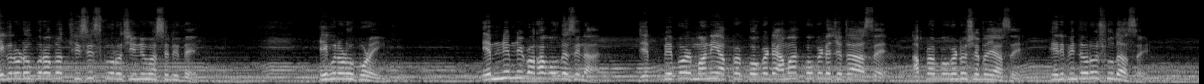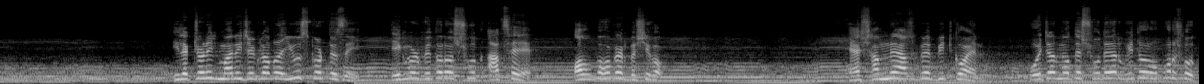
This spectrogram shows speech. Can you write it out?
এগুলোর উপর আমরা থিসিস করেছি ইউনিভার্সিটিতে এগুলোর উপরেই। এমনি এমনি কথা বলতেছি না, যে পেপার মানি আপনার পকেটে আমার পকেটে যেটা আছে, আপনার পকেটেও সেটাই আছে, এর ভিতরেও সুদ আছে। ইলেকট্রনিক মানি যেগুলো আমরা ইউজ করতেছি, এগুলোর ভিতরেও সুদ আছে। অল্প হোক আর বেশি হোক। এর সামনে আসবে বিটকয়েন ওইটার মধ্যে সুদের ভিতর উপর সুদ।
